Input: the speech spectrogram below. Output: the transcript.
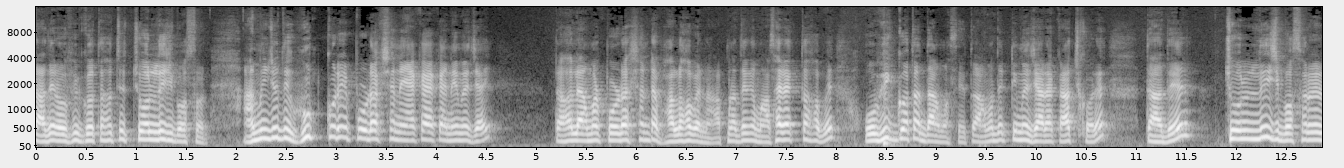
তাদের অভিজ্ঞতা হচ্ছে চল্লিশ বছর। আমি যদি হুট করে প্রোডাকশানে একা একা নেমে যাই, তাহলে আমার প্রোডাকশানটা ভালো হবে না। আপনাদেরকে মাথায় রাখতে হবে, অভিজ্ঞতার দাম আছে। তো আমাদের টিমে যারা কাজ করে, তাদের চল্লিশ বছরের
